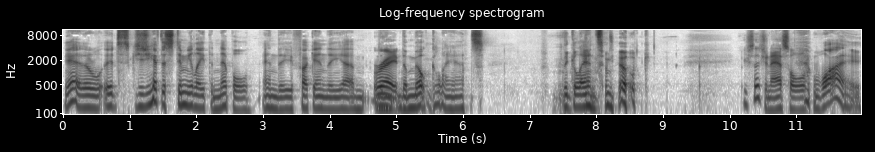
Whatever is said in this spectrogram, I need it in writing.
Yeah, it'll, it's because you have to stimulate the nipple and the fucking the um, the- Right. the, milk glands, the glands of milk. You're such an asshole. Why?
